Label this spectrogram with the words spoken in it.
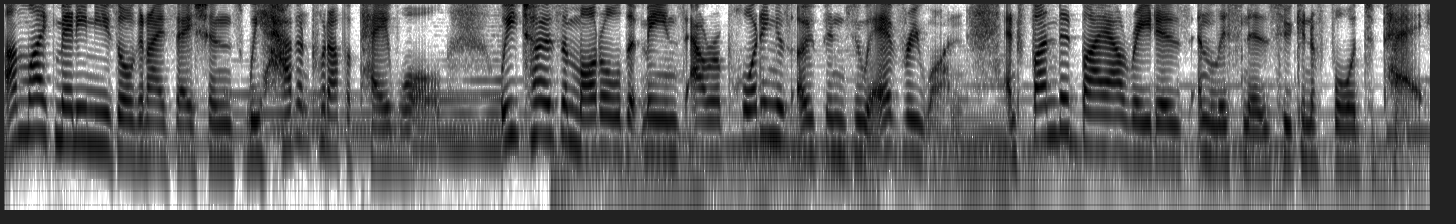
Unlike many news organisations, we haven't put up a paywall. We chose a model that means our reporting is open to everyone and funded by our readers and listeners who can afford to pay.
